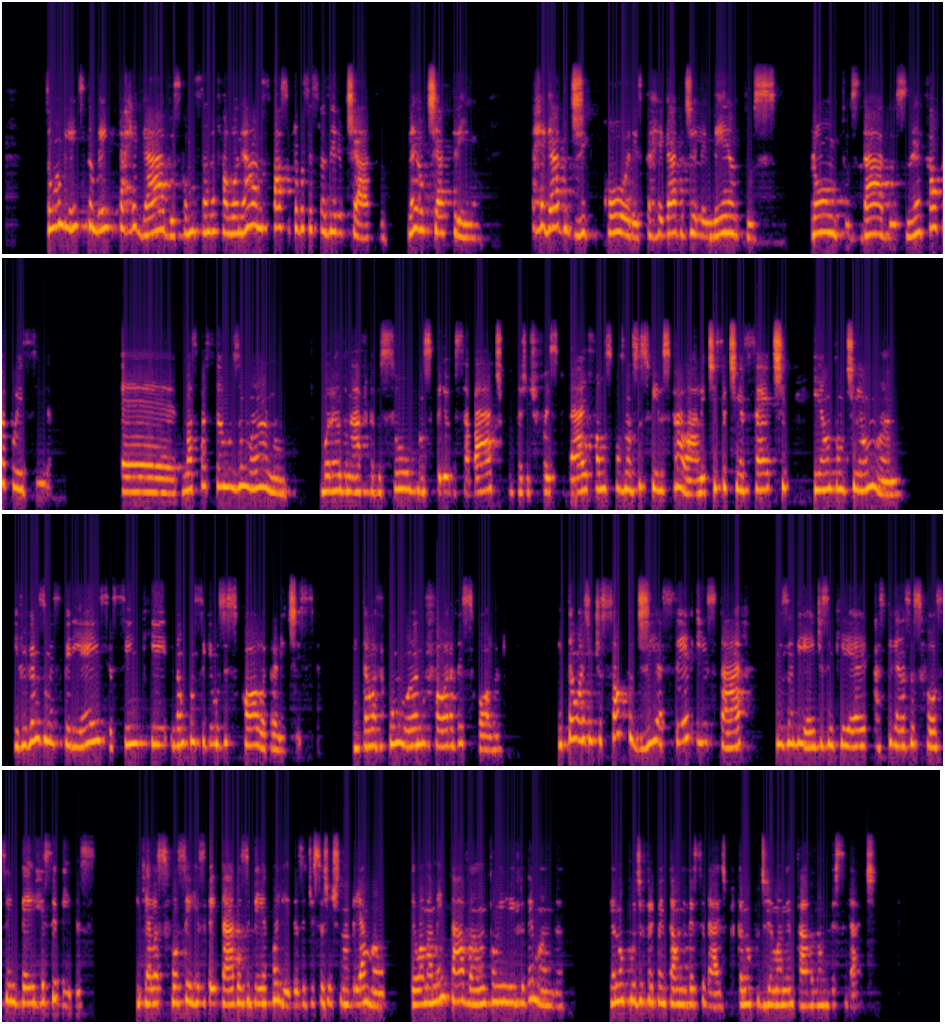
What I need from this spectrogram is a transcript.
são ambientes também carregados, como Sandra falou, né, ah, um espaço para vocês fazerem o teatro né, o teatrinho, carregado de cores, carregado de elementos prontos, dados, né, falta poesia. É, nós passamos um ano morando na África do Sul, nosso período sabático, que a gente foi estudar, e fomos com os nossos filhos para lá. A Letícia tinha sete e Anton tinha um ano. E vivemos uma experiência, assim, que não conseguimos escola para Letícia. Então, ela ficou um ano fora da escola. Então, a gente só podia ser e estar nos ambientes em que é, as crianças fossem bem recebidas, em que elas fossem respeitadas e bem acolhidas, e disso a gente não abria mão. Eu amamentava Anton em livre demanda. Eu não pude frequentar a universidade, porque eu não podia amamentá-lo na universidade.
